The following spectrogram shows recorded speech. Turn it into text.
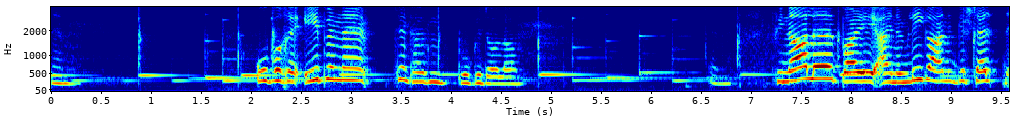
Ähm, obere Ebene. 10.000 Poké-Dollar. Finale bei einem Liga-Angestellten,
